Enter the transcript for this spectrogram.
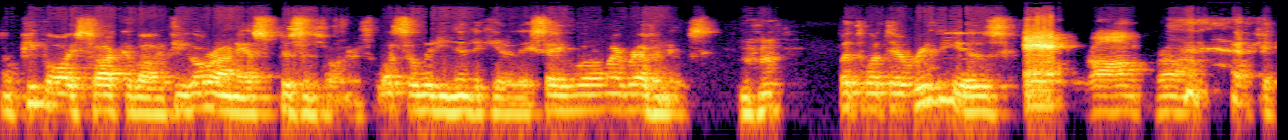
you know, people always talk about, if you go around and ask business owners, what's the leading indicator? They say, well, my revenues. Mm-hmm. But what there really is, Wrong. wrong, okay,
